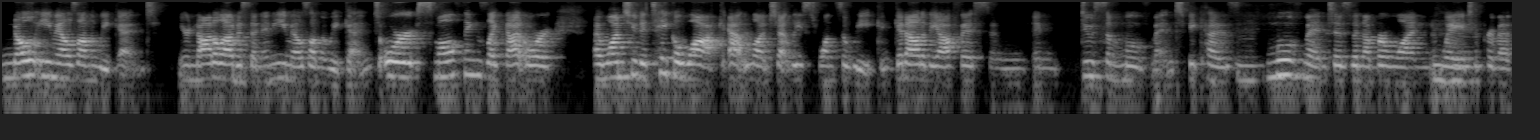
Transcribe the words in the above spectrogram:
no emails on the weekend. You're not allowed to send any emails on the weekend or small things like that. Or I want you to take a walk at lunch at least once a week and get out of the office and, and do some movement because mm-hmm. movement is the number one mm-hmm. way to prevent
